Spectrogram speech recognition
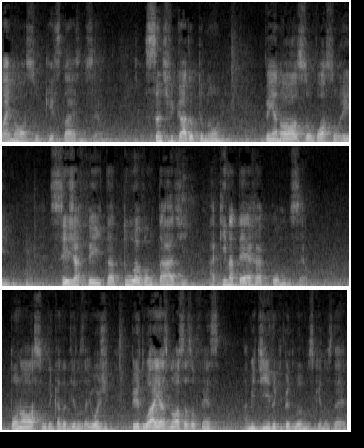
Pai nosso que estás no céu, santificado é o teu nome, venha a nós o vosso reino, seja feita a tua vontade, aqui na terra como no céu. Pão nosso de cada dia nos dai hoje, perdoai as nossas ofensas, à medida que perdoamos quem nos deve.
